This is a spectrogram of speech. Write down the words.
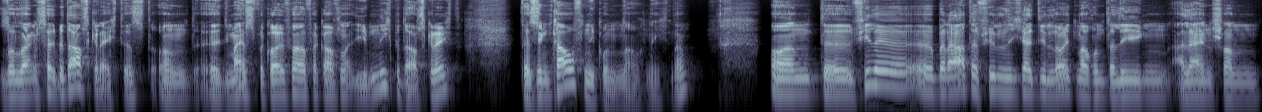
solange es halt bedarfsgerecht ist. Und äh, die meisten Verkäufer verkaufen halt eben nicht bedarfsgerecht. Deswegen kaufen die Kunden auch nicht. Ne? Und äh, viele äh, Berater fühlen sich halt den Leuten auch unterlegen, allein schon,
